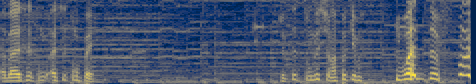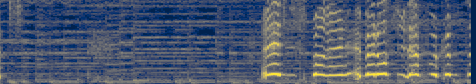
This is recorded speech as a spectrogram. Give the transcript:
Ah bah, elle s'est trompée. Je vais peut-être tomber sur un Pokémon. What the fuck? Disparaît Elle balance une info comme ça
